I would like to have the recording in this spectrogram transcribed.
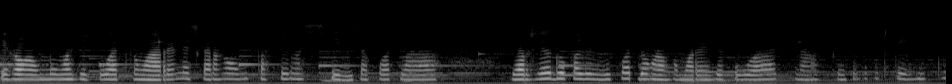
ya kalau kamu masih kuat kemarin ya sekarang kamu pasti masih bisa kuat lah. Ya harusnya dua kali lebih kuat dong orang kemarin aja kuat. Nah prinsip aku tuh kayak gitu.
